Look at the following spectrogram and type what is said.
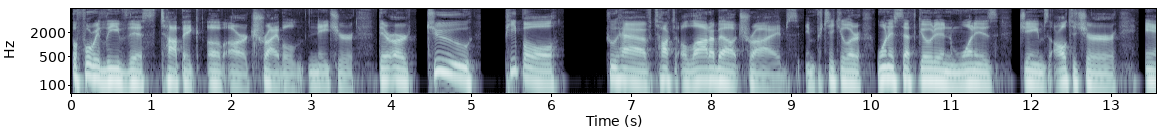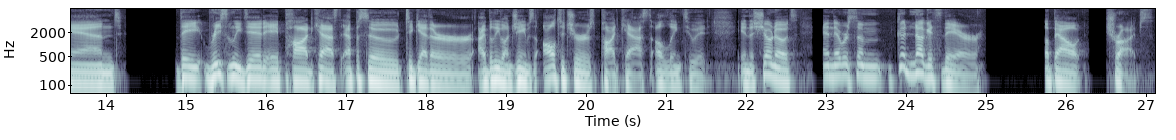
before we leave this topic of our tribal nature there are two people who have talked a lot about tribes. In particular, one is Seth Godin, one is James Altucher, and they recently did a podcast episode together, I believe, on James Altucher's podcast. I'll link to it in the show notes. And there were some good nuggets there about tribes.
